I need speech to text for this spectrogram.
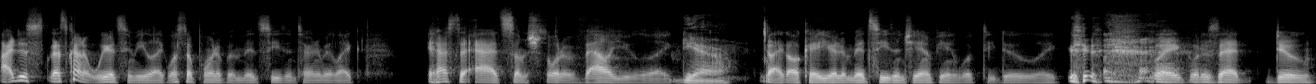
I just that's kind of weird to me. Like, what's the point of a mid-season tournament? Like, it has to add some sort of value. Like, Yeah. like okay, you're the mid-season champion. Whoop de do. Like, like what does that do?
